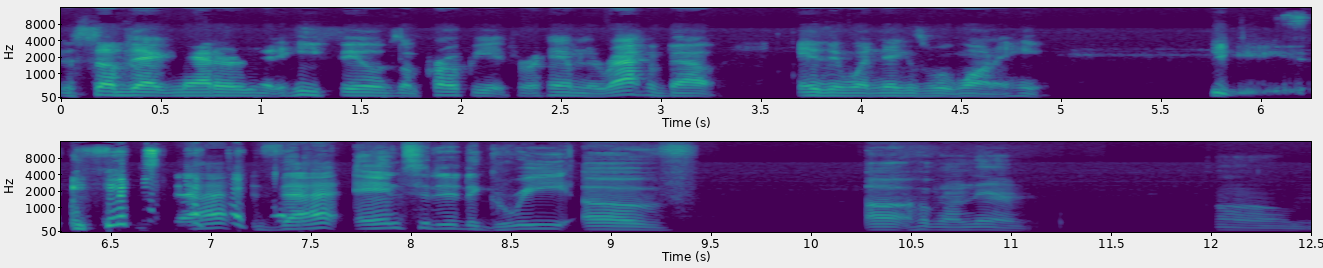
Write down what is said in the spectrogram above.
the subject matter that he feels appropriate for him to rap about isn't what niggas would want to hear. that that and to the degree of uh hold on damn um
